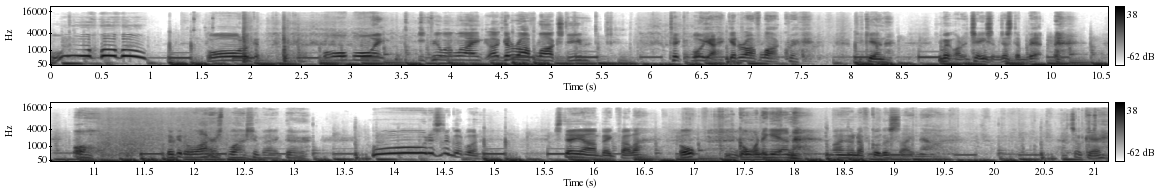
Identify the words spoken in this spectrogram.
Ooh, oh look at. Oh boy. You feeling line? Uh, get her off lock, Steve. Take. Oh yeah, get her off lock quick. If you can. You might want to chase him just a bit. Oh, look at the water splashing back there. Ooh, this is a good one. Stay on, big fella. Oh, he's going again. I'm gonna have to go this side now. That's okay.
